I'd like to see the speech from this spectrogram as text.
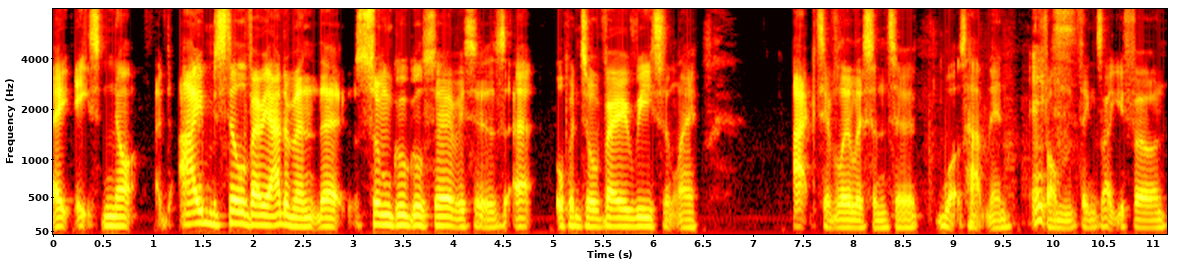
It- It's not. I'm still very adamant that some Google services, uh, up until very recently, actively listen to what's happening from things like your phone,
